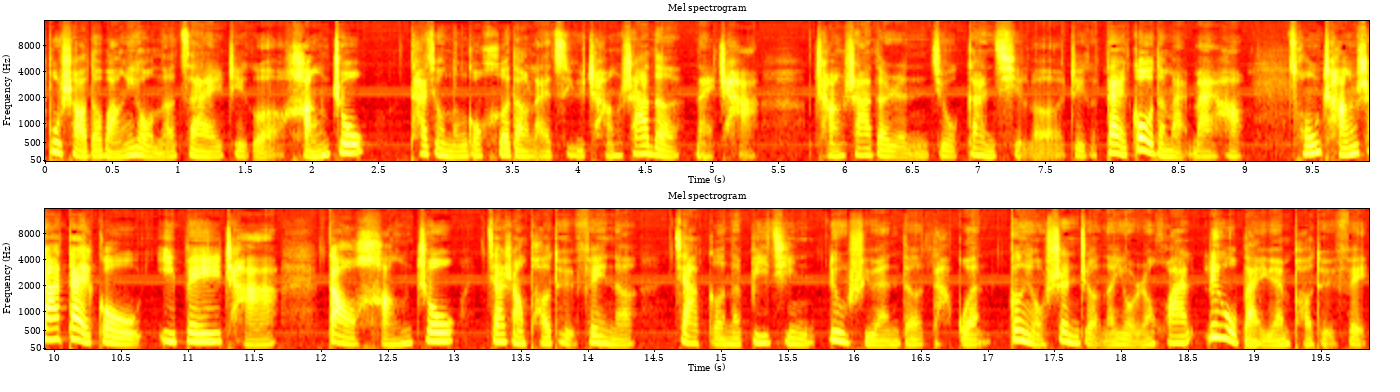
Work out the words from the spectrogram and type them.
不少的网友呢，在这个杭州，他就能够喝到来自于长沙的奶茶。长沙的人就干起了这个代购的买卖哈，从长沙代购一杯茶到杭州，加上跑腿费呢，价格呢逼近六十元的大关。更有甚者呢，有人花六百元跑腿费，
